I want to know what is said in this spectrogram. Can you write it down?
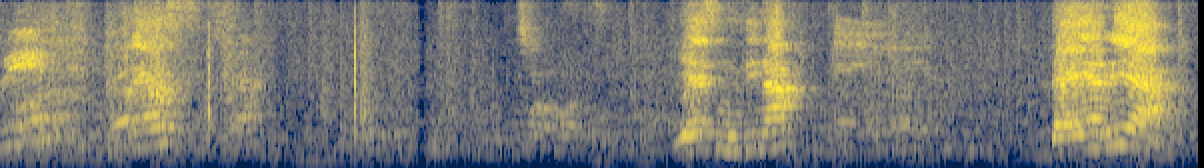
green. What else? Yes, Mudina? Diarrhea.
